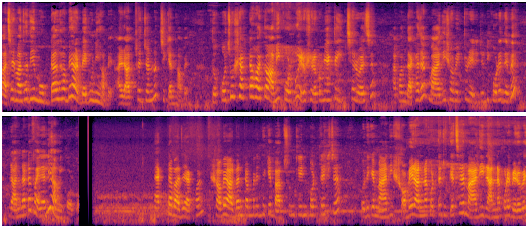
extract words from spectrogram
মাছের মাথা দিয়ে মুগ ডাল হবে আর বেগুনি হবে। আর রাত্রের জন্য চিকেন হবে। তো কচুর শাকটা হয়তো আমি করব এর সেরকমই একটা ইচ্ছে রয়েছে। এখন দেখা যাক, মায়াদি সব একটু রেডি টেডি করে দেবে, রান্নাটা ফাইনালি আমি করব। একটা বাজে এখন, সবে আরবান কোম্পানি থেকে বাথরুম ক্লিন করতে এসছে। ওদিকে মায়াদি সবে রান্না করতে ঢুকেছে, মায়াদি রান্না করে বেরোবে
